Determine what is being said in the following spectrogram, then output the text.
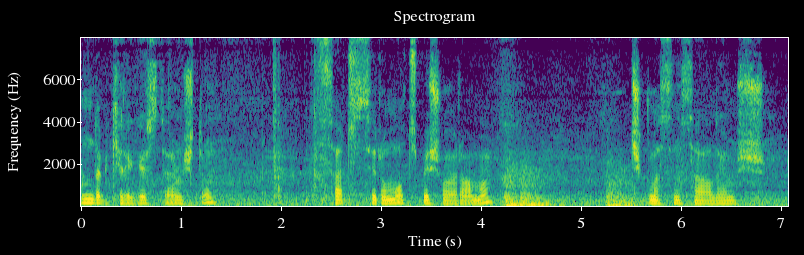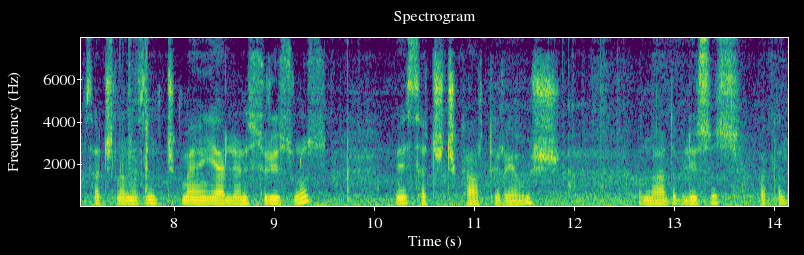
Bunu da bir kere göstermiştim. Saç serumu 35 euro ama çıkmasını sağlıyormuş. Saçlarınızın çıkmayan yerlerini sürüyorsunuz ve saçı çıkartıyormuş. Bunlar da biliyorsunuz bakın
